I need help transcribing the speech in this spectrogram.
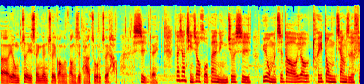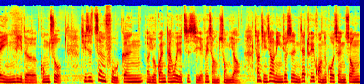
呃用最深跟最广的方式把它做得最好。是对，那想请教伙伴您，就是因为我们知道要推动这样子的非盈利的工作，其实政府跟呃有关单位的支持也非常重要。想请教您，就是你在推广的过程中，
